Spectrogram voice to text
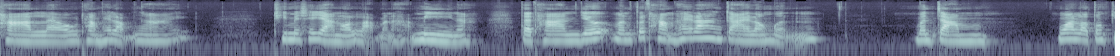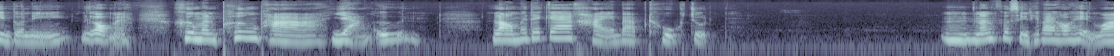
ทานแล้วทำให้หลับง่าย ที่ไม่ใช่ยานอนหลับนะคะมีนะ แต่ทานเยอะมันก็ทำให้ร่างกายเราเหมือน มันจำว่าเราต้องกินตัวนี้นึกออกไหมคือมันพึ่งพาอย่างอื่น เราไม่ได้แก้ไขแบบถูกจุดอืมนั่นคือสิ่งที่ไพ่เขาเห็นว่า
